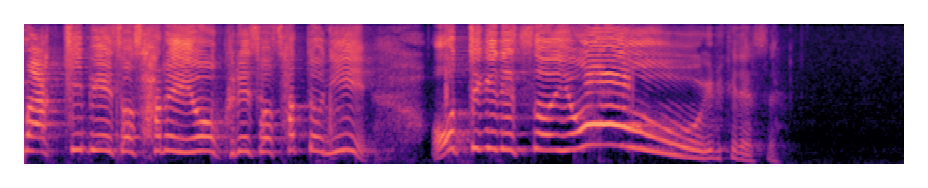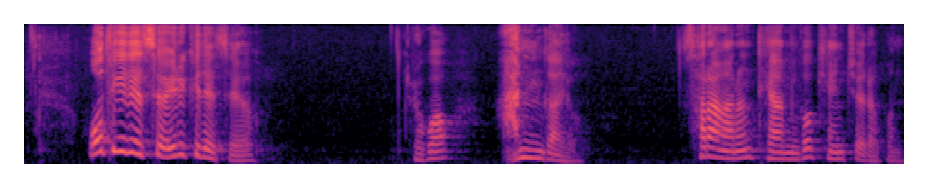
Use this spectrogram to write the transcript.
막 TV에서 사래요. 그래서 샀더니 어떻게 됐어요? 이렇게 됐어요. 어떻게 됐어요? 이렇게 됐어요. 그리고 안 가요. 사랑하는 대한민국 개인주 여러분.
